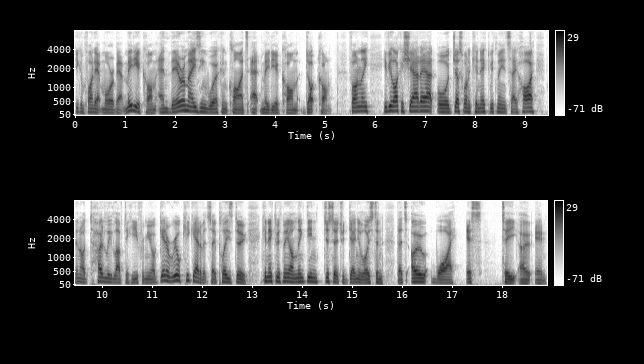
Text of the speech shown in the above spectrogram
you can find out more about Mediacom and their amazing work and clients at mediacom.com. Finally, if you like a shout out or just want to connect with me and say hi, then I'd totally love to hear from you. I'll get a real kick out of it, so please do. Connect with me on LinkedIn. Just search for Daniel Oyston. That's O Y S T O N.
